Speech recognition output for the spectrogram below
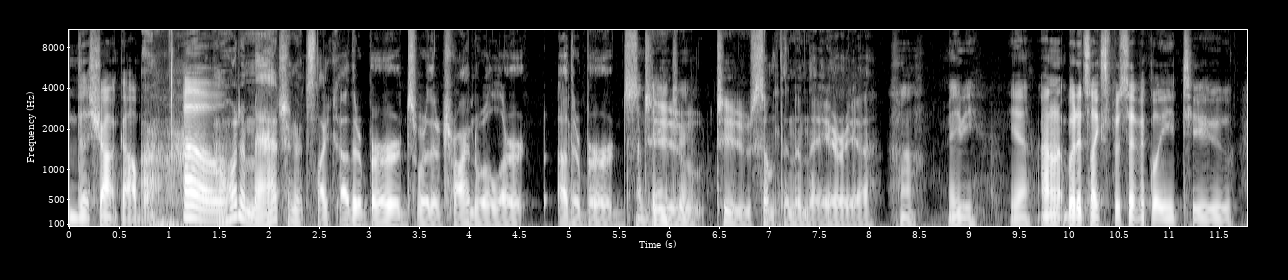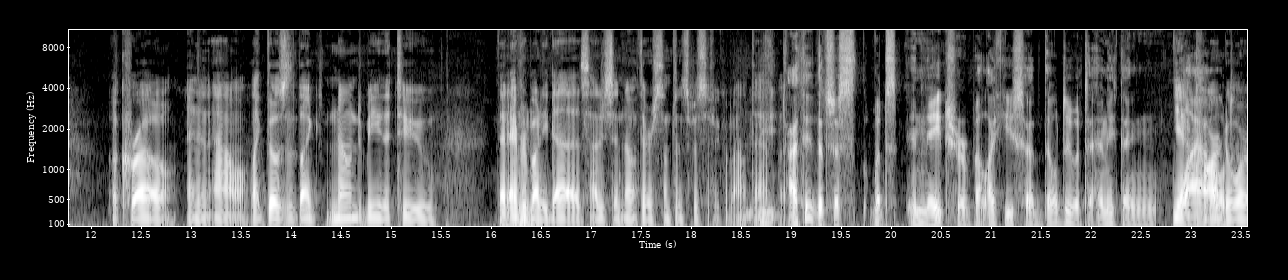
The shot gobble Oh. I would imagine it's like other birds where they're trying to alert other birds Of to danger. to something in the area. Huh? Maybe. Yeah. I don't know, but it's like specifically to a crow and an owl. Like those are like known to be the two that everybody does. I just didn't know if there was something specific about that. But I think that's just what's in nature, but like you said, they'll do it to anything yeah, loud. car door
